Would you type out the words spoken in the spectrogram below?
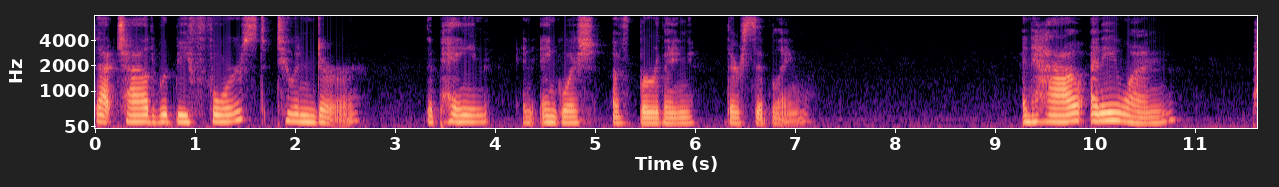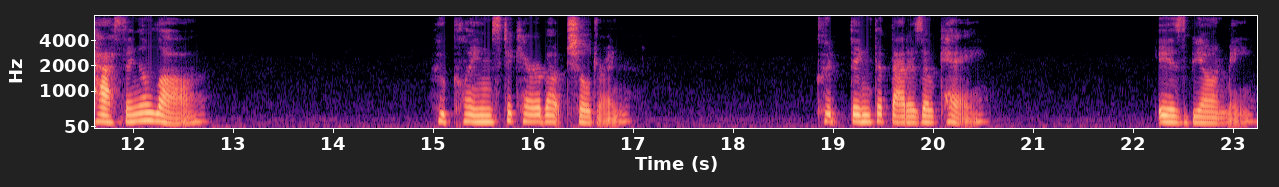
that child would be forced to endure the pain and anguish of birthing their sibling. And how anyone passing a law who claims to care about children could think that that is okay is beyond me.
